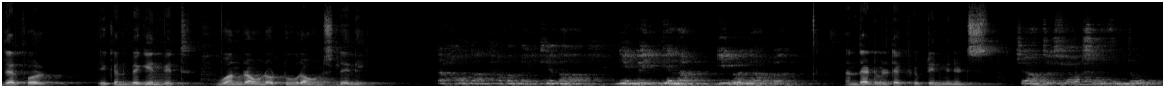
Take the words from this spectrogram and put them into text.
Therefore, you can begin with one round or two rounds daily. 然后呢，他们每天呢念个一遍呢，一轮两轮， and that will take 15 minutes. 这样只需要十五分钟。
